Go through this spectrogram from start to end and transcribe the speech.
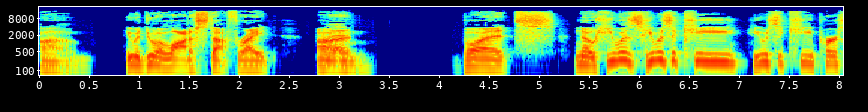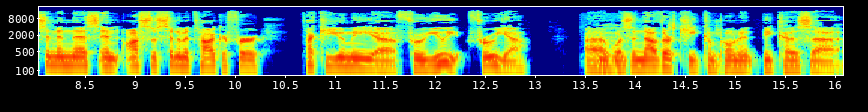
um he would do a lot of stuff right? Um Right. but no he was he was a key he was a key person in this and also cinematographer takayumi uh, furuya furuya uh, Mhm. was another key component because uh,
